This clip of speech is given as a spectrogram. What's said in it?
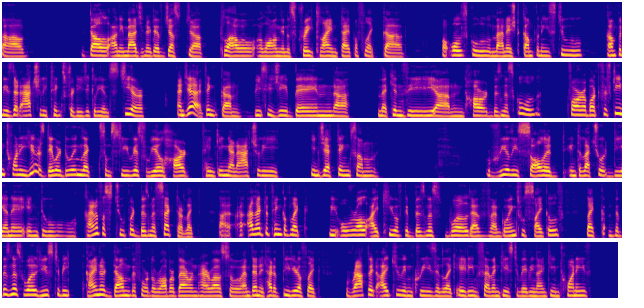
uh, dull, unimaginative, just uh, plow along in a straight line type of like uh, old school managed companies to companies that actually think strategically and steer. And yeah, I think um, BCG, Bain, uh, McKinsey, um, Harvard Business School, for about 15, 20 years, they were doing like some serious, real hard thinking and actually injecting some really solid intellectual DNA into kind of a stupid business sector. Like I, I like to think of like the overall IQ of the business world as uh, going through cycles. Like the business world used to be kind of dumb before the robber baron era, so and then it had a period of like rapid IQ increase in like 1870s to maybe 1920s.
